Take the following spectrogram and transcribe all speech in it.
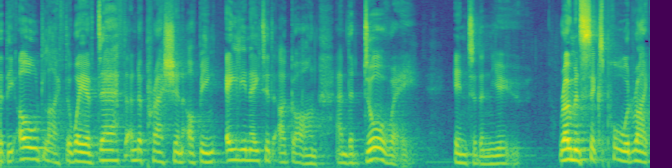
that the old life, the way of death and oppression, of being alienated, are gone, and the doorway into the new. Romans 6, Paul would write,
